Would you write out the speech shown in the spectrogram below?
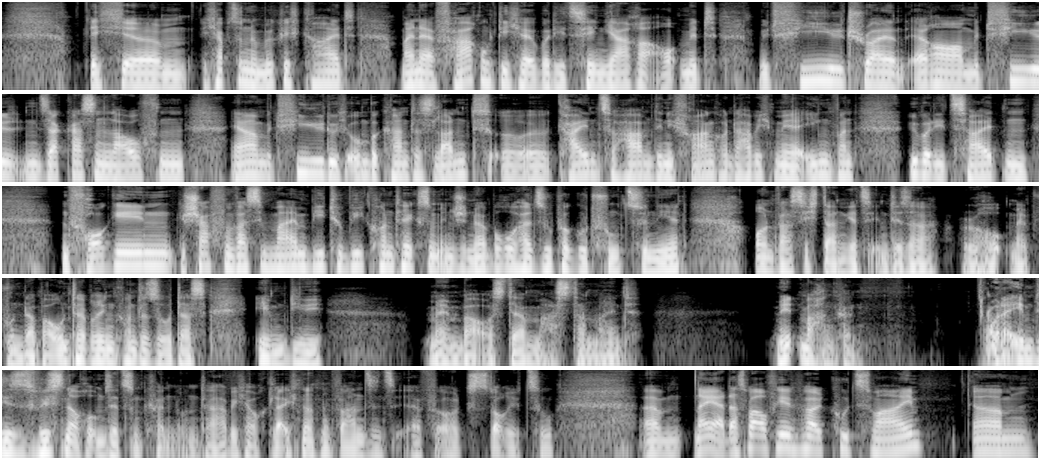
ich, ähm, ich habe so eine Möglichkeit, meine Erfahrung, die ich ja über die zehn Jahre auch mit, mit viel Try and Error, mit viel in Sackgassen laufen, ja, mit viel durch unbekanntes Land, äh, keinen zu haben, den ich fragen konnte, habe ich mir ja irgendwann über die Zeit ein, ein Vorgehen geschaffen, was in meinem B2B-Kontext im Ingenieurbüro halt super gut funktioniert und was ich dann jetzt in dieser Roadmap wunderbar unterbringen konnte, so dass eben die Member aus der Mastermind mitmachen können. Oder eben dieses Wissen auch umsetzen können. Und da habe ich auch gleich noch eine Wahnsinns-Erfolgsstory zu. Ähm, naja, das war auf jeden Fall Q2. Ähm,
